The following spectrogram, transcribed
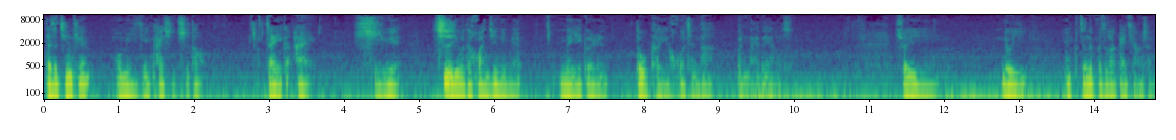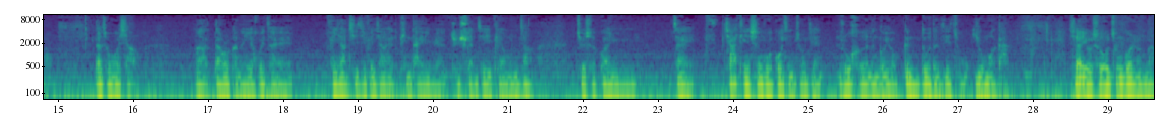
但是今天我们已经开始知道，在一个爱、喜悦、自由的环境里面，每一个人都可以活成他本来的样子，所以。六一，也真的不知道该讲什么，但是我想，待会儿可能也会在分享奇迹、分享爱的平台里面去选择一篇文章，就是关于在家庭生活过程中间如何能够有更多的这种幽默感。虽然有时候中国人呢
